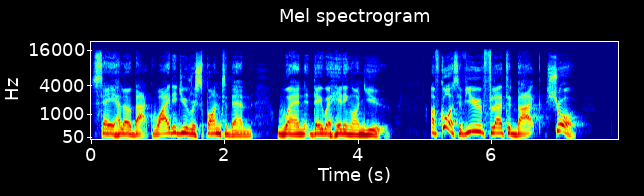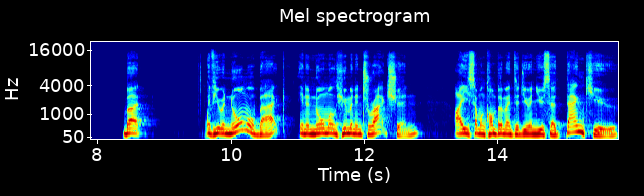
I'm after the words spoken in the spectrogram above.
say hello back? Why did you respond to them when they were hitting on you? Of course, if you flirted back, sure. But if you were normal back in a normal human interaction, i.e., someone complimented you and you said thank you,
